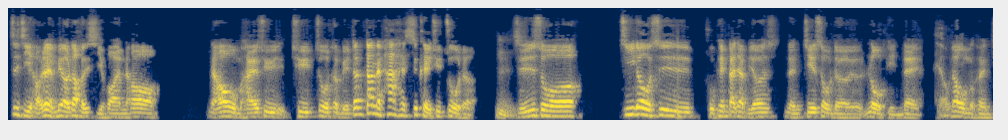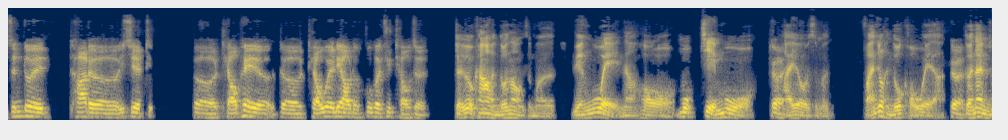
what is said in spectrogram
自己好像也没有到很喜欢，然后然后我们还要去去做特别，但当然他还是可以去做的。嗯，只是说鸡肉是普遍大家比较能接受的肉品类。那我们可能针对它的一些呃调配的调味料的部分去调整。对，因为我看到很多那种什么原味，然后末芥末，对，还有什么，反正就很多口味啊。对，对，那你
